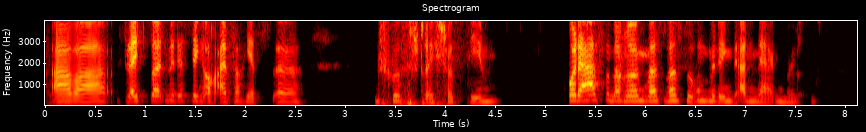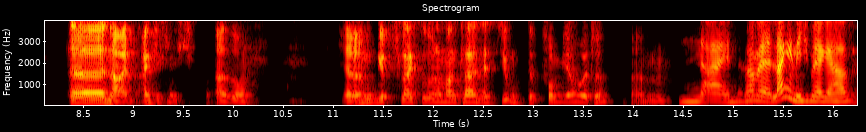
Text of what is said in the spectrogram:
Aber vielleicht sollten wir deswegen auch einfach jetzt äh, einen Schlussstrich schon ziehen. Oder hast du noch irgendwas, was du unbedingt anmerken möchtest? Äh, nein, eigentlich nicht. Also, ja, dann gibt es vielleicht sogar noch mal einen kleinen Erziehungstipp von mir heute. Ähm, nein, das, das haben wir ja lange nicht mehr gehabt.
